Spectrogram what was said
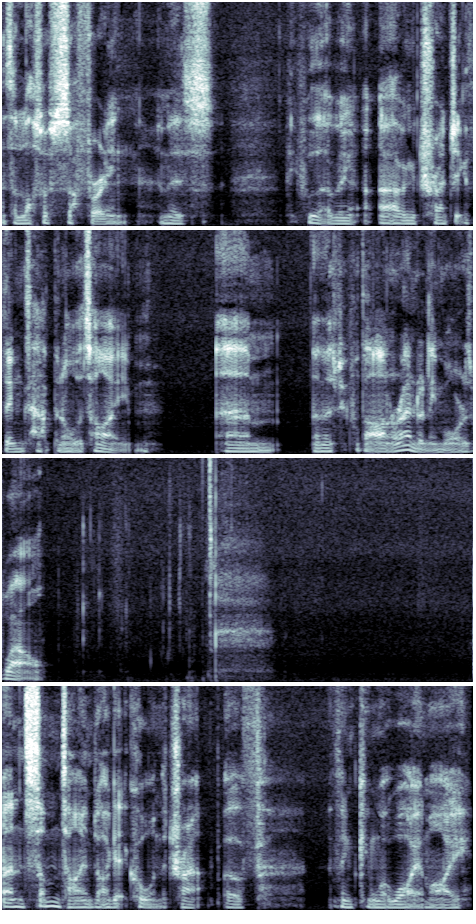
there's a lot of suffering, and there's people that are having, are having tragic things happen all the time. Um, and there's people that aren't around anymore as well. And sometimes I get caught in the trap of thinking, well, why am I?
